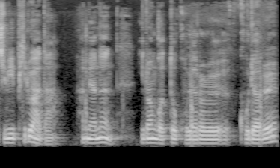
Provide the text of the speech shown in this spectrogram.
집이 필요하다 하면은 이런 것도 고려를 고려를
